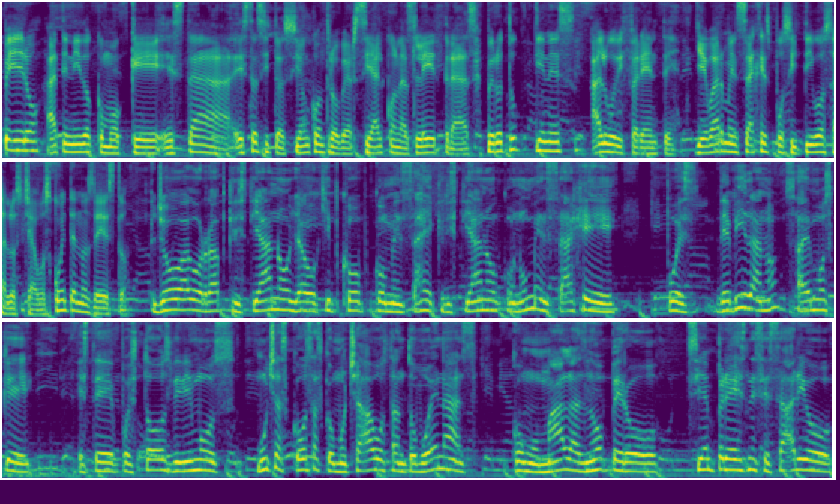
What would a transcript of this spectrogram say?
Pero ha tenido como que esta, esta situación controversial con las letras, pero tú tienes algo diferente, llevar mensajes positivos a los chavos. Cuéntanos de esto. Yo hago rap cristiano, yo hago hip hop con mensaje cristiano, con un mensaje pues de vida, ¿no? Sabemos que este pues todos vivimos muchas cosas como chavos, tanto buenas como malas, ¿no? Pero siempre es necesario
